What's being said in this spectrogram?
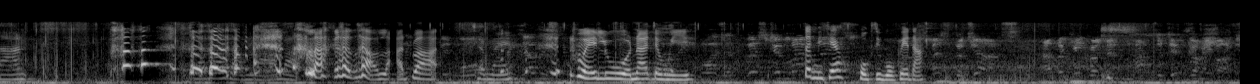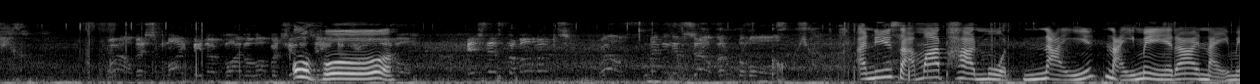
ล้าน ราคาสามล้านบาทใช่ไหมไม่รู้น่าจะมี แต่มีแค่หกสิบกเพชรนะ โอ้โห อันนี้สามารถผ่านโหมดไหนไหนเมได้ไหนเม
